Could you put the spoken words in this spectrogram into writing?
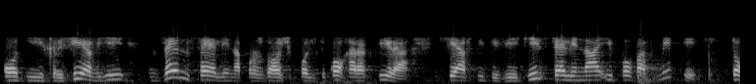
ότι η Χρυσή Αυγή δεν θέλει να προσδώσει πολιτικό χαρακτήρα σε αυτή τη δίκη, θέλει να υποβαθμίσει το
